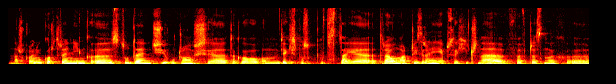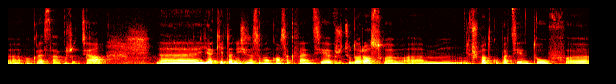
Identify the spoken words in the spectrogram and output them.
Na szkoleniu Core Training studenci uczą się tego, w jaki sposób powstaje trauma, czyli zranienie psychiczne we wczesnych okresach życia. E, jakie to niesie ze sobą konsekwencje w życiu dorosłym w przypadku pacjentów e,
